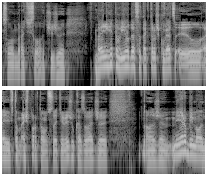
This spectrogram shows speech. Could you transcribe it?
Slovan Bratislava. Čiže pre nich je to výhoda sa tak trošku viac e, aj v tom e-športovom svete, vieš, ukazovať, že, no, že my nerobíme len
